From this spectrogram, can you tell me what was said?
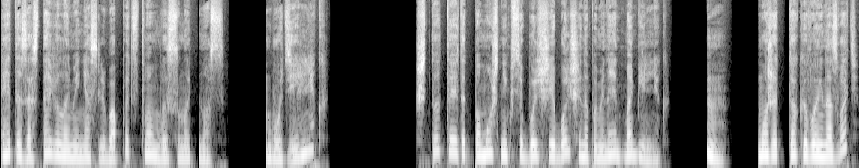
Это заставило меня с любопытством высунуть нос. «Будильник?» Что-то этот помощник все больше и больше напоминает мобильник. Хм, может, так его и назвать?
